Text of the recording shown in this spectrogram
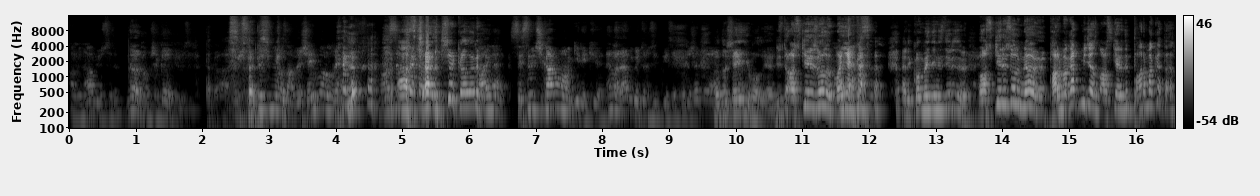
Abi ne yapıyorsun dedim. Ne öyle şaka yapıyoruz dedim. Tabii Götüm asker, o zaman böyle şey mi var yani? Şaka? askerlik şakaları. Aynen. Sesimi çıkarmamam gerekiyor. Ne var abi götünü silkleyecek. O da şaka yani. O da şey gibi oluyor. Biz de askeriz oğlum manyak mısın? hani komediniz diyoruz ya. Askeriz oğlum ne abi? Parmak atmayacağız mı? Asker parmak atar.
